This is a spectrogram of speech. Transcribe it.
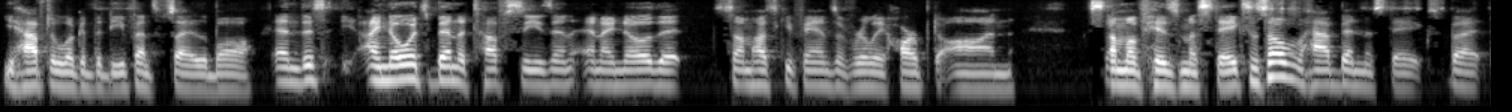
You have to look at the defensive side of the ball. And this, I know it's been a tough season, and I know that some Husky fans have really harped on some of his mistakes, and some of them have been mistakes. But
